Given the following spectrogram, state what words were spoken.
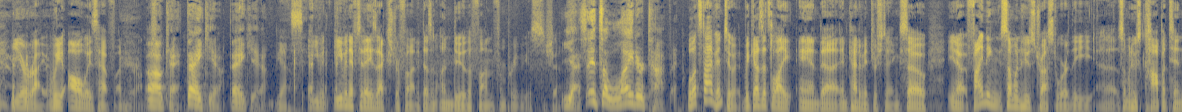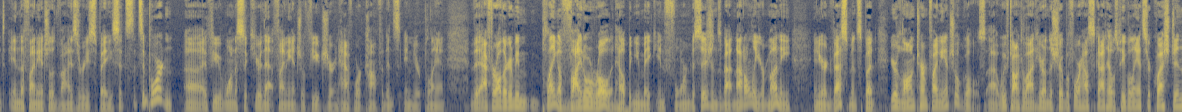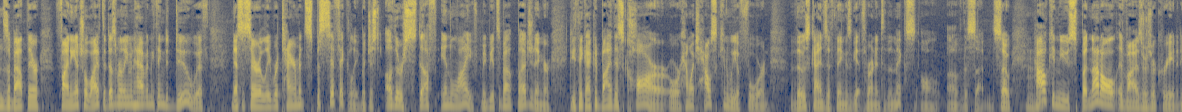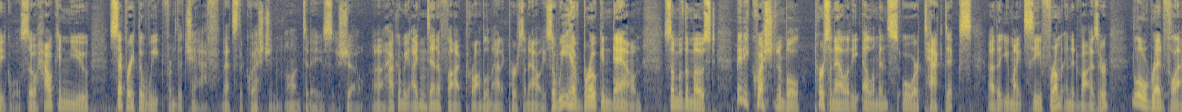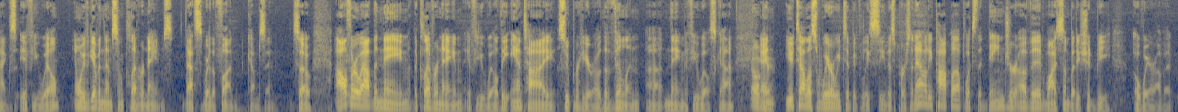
You're right. We always have fun here on the show. Okay, thank you, thank you. Yes. Even even if today's extra fun, it doesn't undo the fun from previous shows. Yes, it's a lighter topic. Well, let's dive into it because it's light and uh, and kind of interesting. So, you know, finding someone who's trustworthy, uh, someone who's competent in the financial advisory space, it's it's important uh, if you want to secure that financial future and have more confidence in your plan. The, after all, they're going to be playing a vital role in helping you make informed decisions about not only your money and your investments, but your long term financial goals. Uh, we've talked a lot here on the show before how Scott helps people answer questions about their financial life that doesn't really even have anything to do with necessarily retirement specifically, but just other stuff in life. Maybe it's about budgeting, or do you think I could buy this car, or how much house can we afford? Those kinds of things get thrown into the mix all of the sudden. So, how can you, but not all advisors are created equal. So, how can you separate the wheat from the chaff? That's the question on today's show. Uh, how can we identify problematic personality? So, we have broken down some of the most maybe questionable personality elements or tactics uh, that you might see from an advisor, little red flags, if you will, and we've given them some clever names. That's where the fun comes in. So I'll throw out the name, the clever name, if you will, the anti superhero, the villain uh, name, if you will, Scott. Okay. And you tell us where we typically see this personality pop up, what's the danger of it, why somebody should be aware of it.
